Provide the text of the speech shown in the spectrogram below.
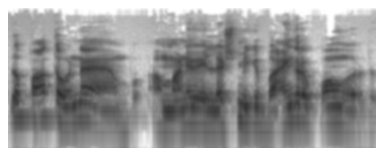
இதை பார்த்த உடனே மனைவி லக்ஷ்மிக்கு பயங்கர கோபம் வருது.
